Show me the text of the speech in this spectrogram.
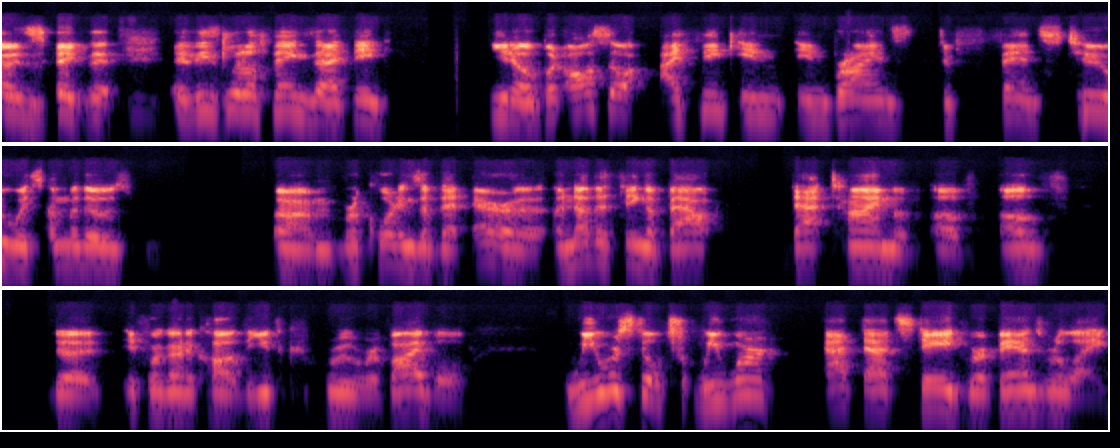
was like the, these little things that I think, you know, but also I think in in Brian's defense too, with some of those um, recordings of that era, another thing about that time of of of the if we're going to call it the youth crew revival we were still tr- we weren't at that stage where bands were like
